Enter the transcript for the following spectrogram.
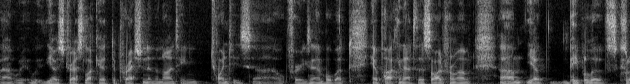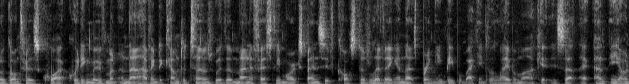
uh, you know, stress like a depression in the 1920s, uh, for example. But, you know, parking that to the side for a moment, um, you know, people have sort of gone through this quiet quitting movement and now having to come to terms with a manifest manifestly more expensive cost of living, and that's bringing people back into the labour market. Is that and you know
